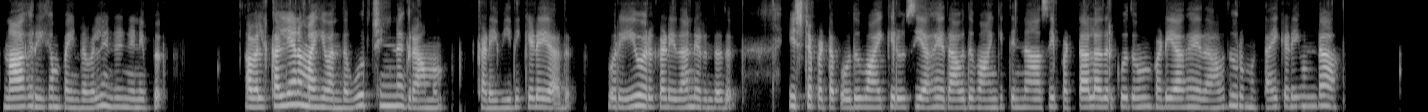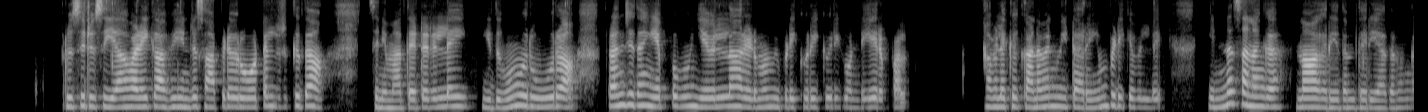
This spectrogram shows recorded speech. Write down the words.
நாகரிகம் பயின்றவள் என்று நினைப்பு. அவள் கல்யாணமாகி வந்த ஊர் சின்ன கிராமம். கடை வீதி கிடையாது. ஒரே ஒரு கடைதான் இருந்தது. இஷ்டப்பட்ட போது வாய்க்கு ருசியாக ஏதாவது வாங்கி தின்ன ஆசைப்பட்டால் அதற்கு உதவும்படியாக ஏதாவது ஒரு மிட்டாய் கடை உண்டா? ருசி ருசியா வடைக்காஃபி என்று சாப்பிட ஒரு ஹோட்டல் இருக்குதா? சினிமா தேட்டர் இல்லை இதுவும் ஒரு ஊரா? ரஞ்சிதம் எப்பவும் எல்லாரிடமும் இப்படி குறி குறி கொண்டே இருப்பாள். அவளுக்கு கணவன் வீட்டாரையும் பிடிக்கவில்லை. என்ன சனங்க? நாகரீகம் தெரியாதவங்க.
